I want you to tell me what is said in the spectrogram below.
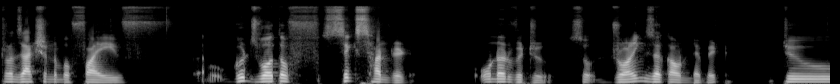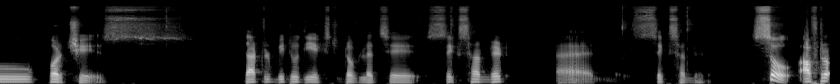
transaction number 5 goods worth of 600 owner withdrew. So drawings account debit to purchase that will be to the extent of let's say 600 and 600 so after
